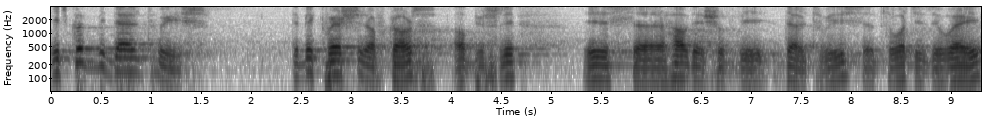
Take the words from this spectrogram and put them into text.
It could be dealt with. The big question, of course, obviously, is uh, how they should be dealt with and what is the way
